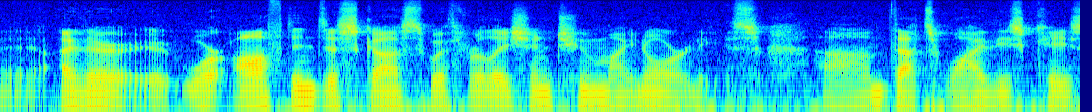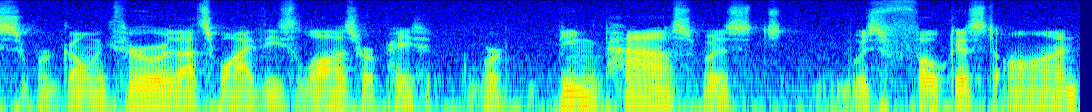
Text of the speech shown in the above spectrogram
uh, either were often discussed with relation to minorities. Um, that's why these cases were going through, or that's why these laws were were being passed was was focused on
